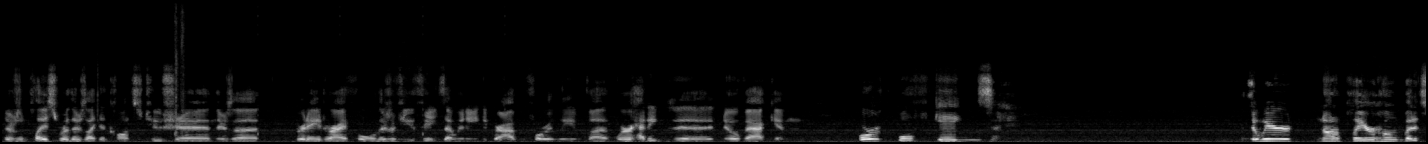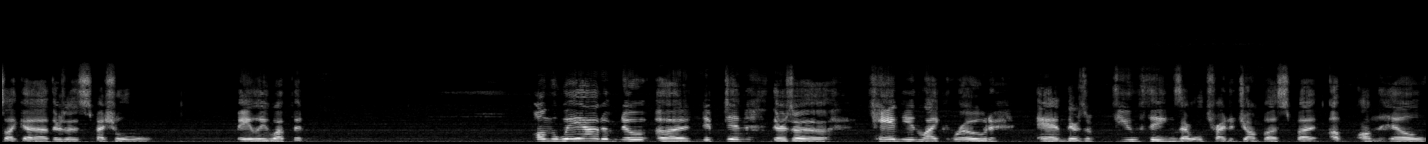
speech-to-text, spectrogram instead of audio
There's a place where there's like a constitution. There's a grenade rifle. There's a few things that we need to grab before we leave, but we're heading to Novak and or Wolfgang's. It's a weird, not a player home, but it's like a there's a special melee weapon. On the way out of no uh, Nipton, there's a canyon-like road, and there's a few things that will try to jump us. But up on the hill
